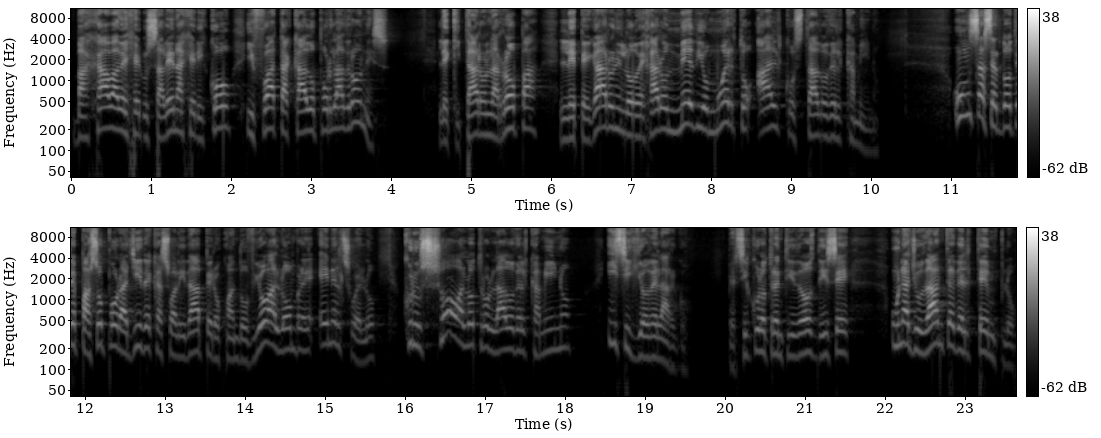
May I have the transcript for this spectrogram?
bajaba de Jerusalén a Jericó y fue atacado por ladrones. Le quitaron la ropa, le pegaron y lo dejaron medio muerto al costado del camino. Un sacerdote pasó por allí de casualidad, pero cuando vio al hombre en el suelo, cruzó al otro lado del camino y siguió de largo. Versículo 32 dice, un ayudante del templo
